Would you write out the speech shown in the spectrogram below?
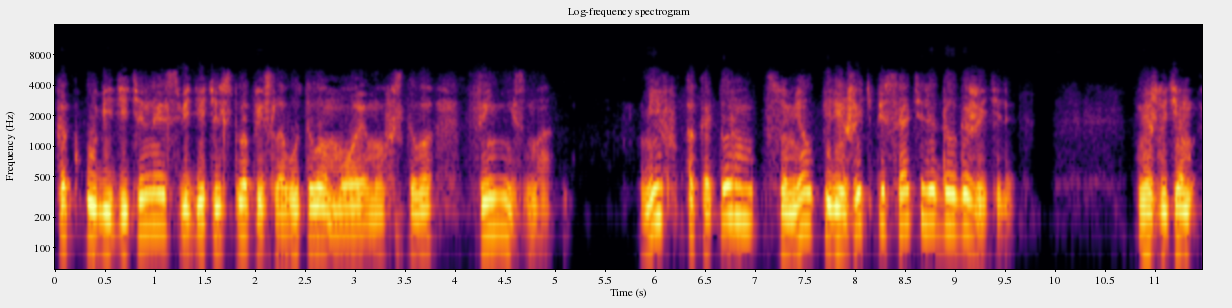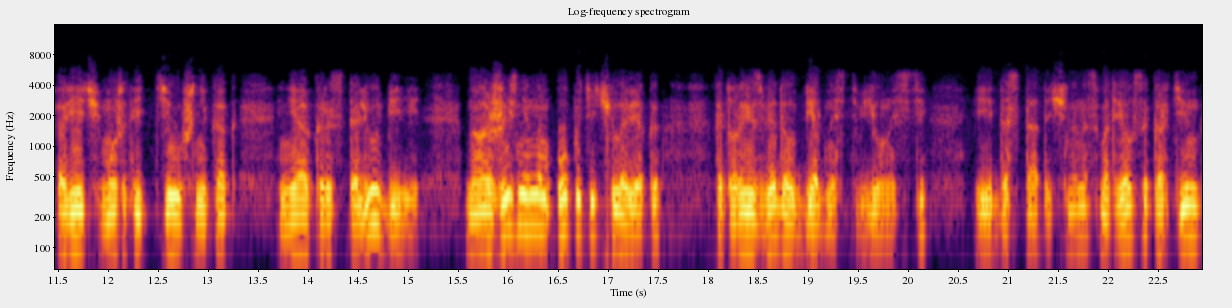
как убедительное свидетельство пресловутого моемовского цинизма, миф о котором сумел пережить писателя-долгожителя. Между тем, речь может идти уж не как не о крыстолюбии, но о жизненном опыте человека, который изведал бедность в юности, и достаточно насмотрелся картин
